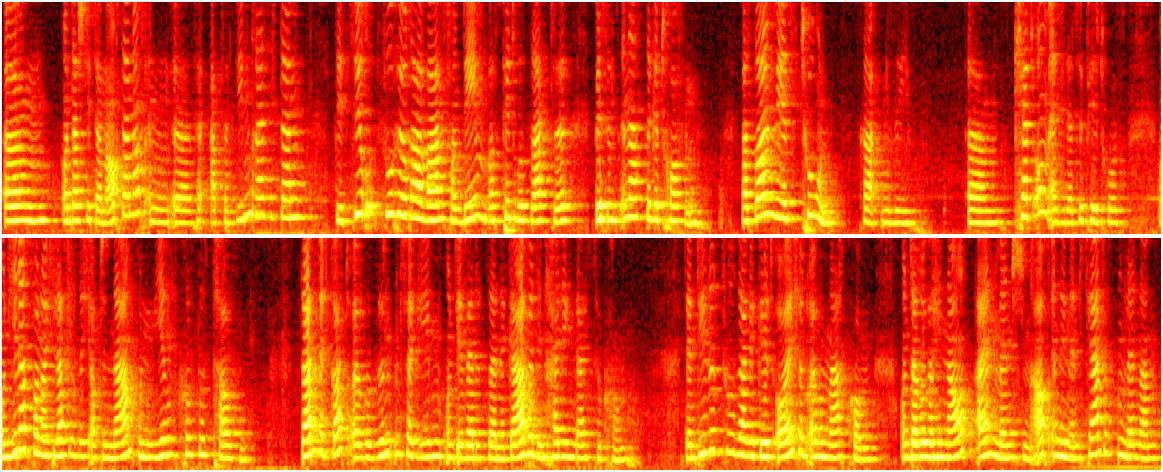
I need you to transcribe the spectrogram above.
Ähm, und da steht dann auch da noch, in, äh, ab Vers 37 dann, die Zuhörer waren von dem, was Petrus sagte, bis ins Innerste getroffen. Was sollen wir jetzt tun? fragten sie. Ähm, kehrt um, erwiderte Petrus, und jeder von euch lasse sich auf den Namen von Jesus Christus taufen. Dann wird Gott eure Sünden vergeben und ihr werdet seine Gabe, den Heiligen Geist, bekommen. Denn diese Zusage gilt euch und euren Nachkommen und darüber hinaus allen Menschen, auch in den entferntesten Ländern,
